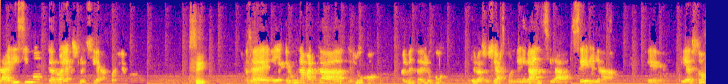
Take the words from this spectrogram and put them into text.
rarísimo que Rolex lo hiciera, por ejemplo. Sí. O sea, e, e, es una marca de lujo, realmente de lujo, que lo asocias con elegancia, seria eh, y eso.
